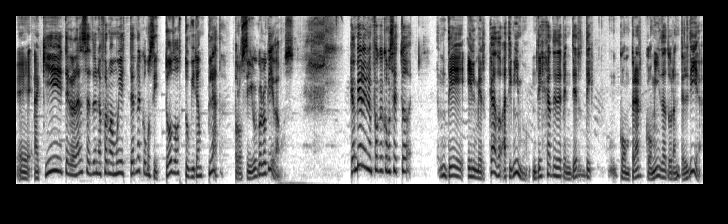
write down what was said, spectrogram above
eh, aquí te lo lanzas de una forma muy externa como si todos tuvieran plata. Prosigo con lo que íbamos. Cambiar el enfoque como esto del el mercado a ti mismo. Deja de depender de comprar comida durante el día.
